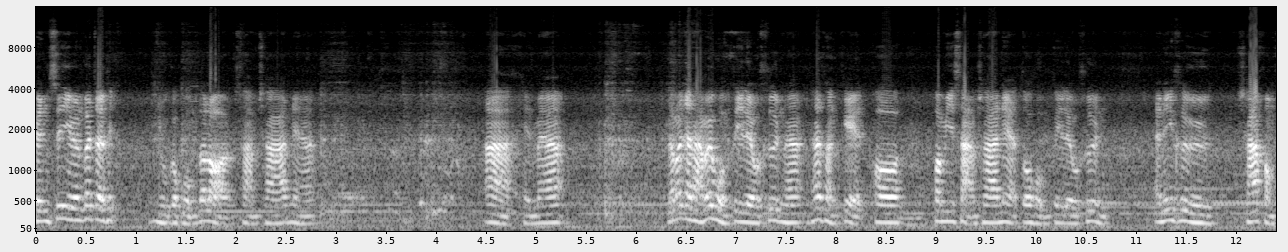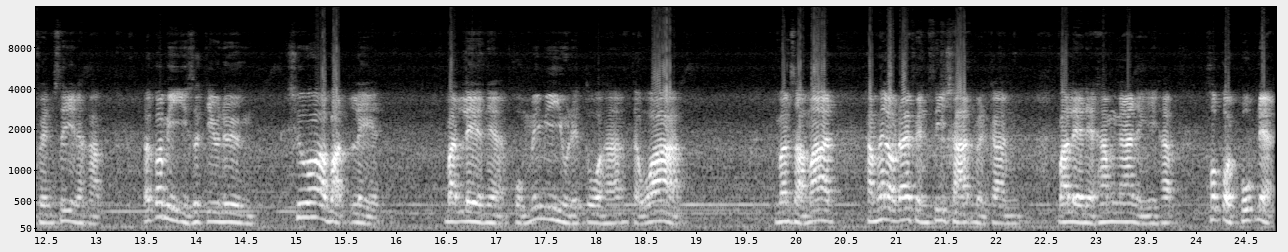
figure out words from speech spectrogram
Fancy มันก็จะอยู่กับผมตลอด 3 ชาร์จเนี่ยฮะอ่าเห็นไหมฮะ แล้วมันจะทำให้ผมตีเร็วขึ้นฮะ ถ้าสังเกตพอพอมี 3 ชาร์จเนี่ย ตัวผมตีเร็วขึ้น อันนี้คือชาร์จของเฟนซี่นะครับ แล้วก็มีอีกสกิลหนึ่งชื่อว่าบัตรเลดบัตรเลดเนี่ยผมไม่มีอยู่ในตัวฮะ แต่ว่ามันสามารถทำให้เราได้เฟนซี่ชาร์จเหมือนกันบัตรเลดเนี่ยทำงานอย่างนี้ครับ พอกดปุ๊บเนี่ย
